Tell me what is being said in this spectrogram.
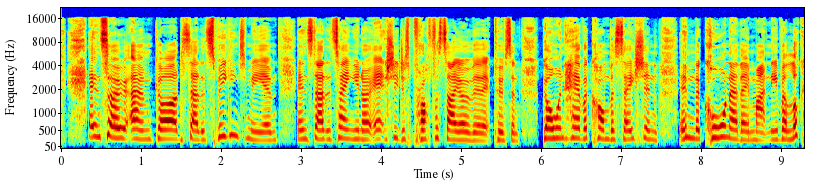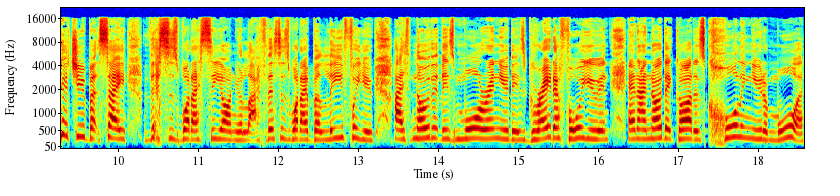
and so um, God started speaking to me and, and started saying, you know, actually just prophesy over that person. Go and have a conversation in the corner. They might never look at you, but say, this is what I see on your life. This is what I believe for you. I know that there's more in you. There's greater for you. And, and I know that God is calling you to more.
